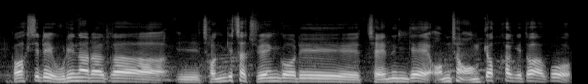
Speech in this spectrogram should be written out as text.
그러니까 확실히 우리나라가 이 전기차 주행거리 재는 게 엄청 엄격하기도 하고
